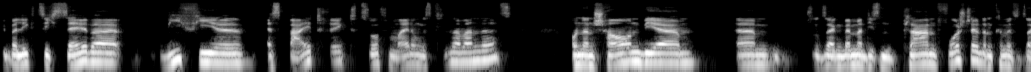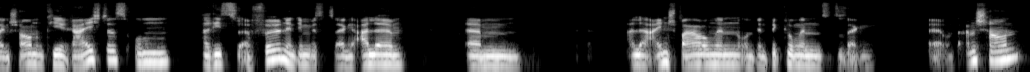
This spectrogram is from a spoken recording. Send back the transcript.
überlegt sich selber, wie viel es beiträgt zur Vermeidung des Klimawandels. Und dann schauen wir, ähm, sozusagen, wenn man diesen Plan vorstellt, dann können wir sozusagen schauen, okay, reicht es, um Paris zu erfüllen, indem wir sozusagen alle, ähm, alle Einsparungen und Entwicklungen sozusagen äh, uns anschauen.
